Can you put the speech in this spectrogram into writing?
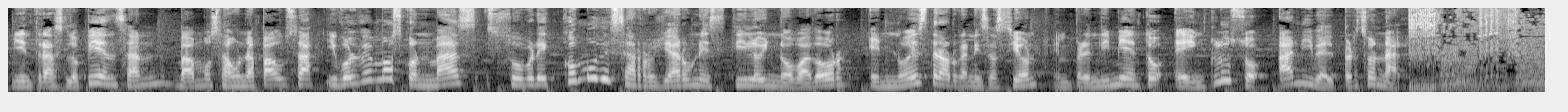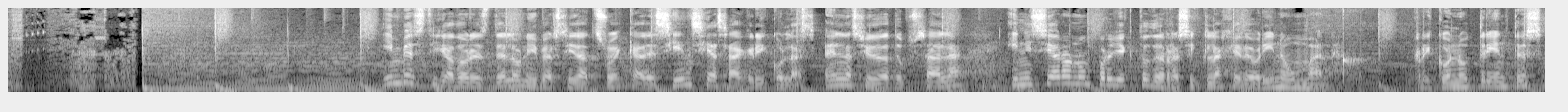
Mientras lo piensan, vamos a una pausa y volvemos con más sobre cómo desarrollar un estilo innovador en nuestra organización, emprendimiento e incluso a nivel personal. Investigadores de la Universidad Sueca de Ciencias Agrícolas en la ciudad de Uppsala iniciaron un proyecto de reciclaje de orina humana. Rico en nutrientes,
